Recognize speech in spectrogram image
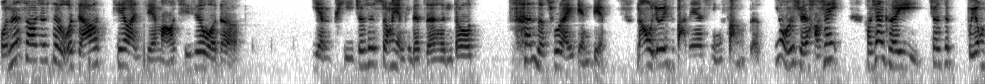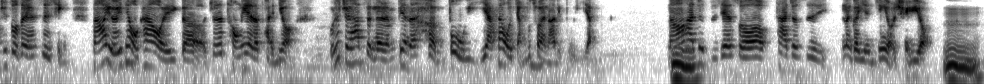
我那时候就是我只要接完睫毛，其实我的眼皮就是双眼皮的折痕都撑得出来一点点，然后我就一直把这件事情放着，因为我就觉得好像好像可以，就是不用去做这件事情。然后有一天我看到我一个就是同业的朋友，我就觉得他整个人变得很不一样，但我讲不出来哪里不一样。然后他就直接说他就是那个眼睛有去用，嗯，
